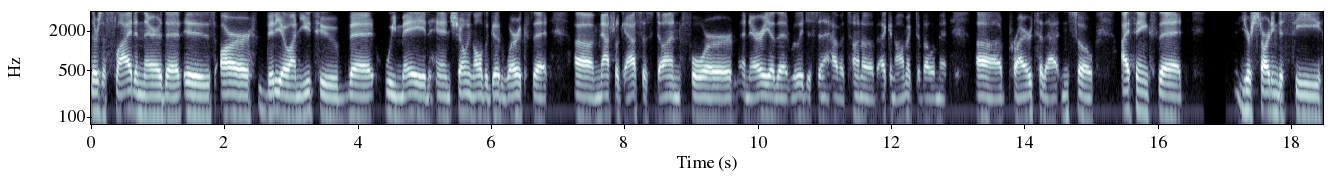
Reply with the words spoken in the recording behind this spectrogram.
there's a slide in there that is our video on YouTube that we made and showing all the good work that um, natural gas has done for an area that really just didn't have a ton of economic development uh, prior to that. And so I think that you're starting to see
